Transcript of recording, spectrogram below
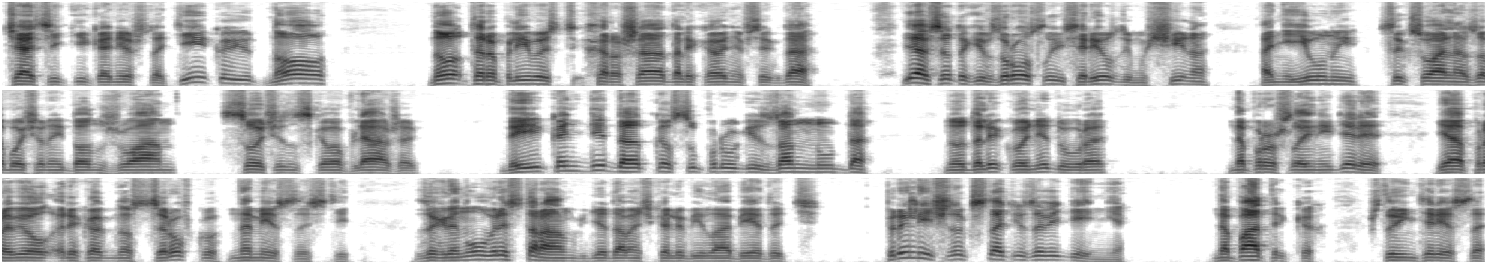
Часики, конечно, тикают, но... Но торопливость хороша далеко не всегда. Я все-таки взрослый, серьезный мужчина, а не юный, сексуально озабоченный Дон Жуан с сочинского пляжа. Да и кандидатка в супруги зануда, но далеко не дура. На прошлой неделе я провел рекогносцировку на местности, заглянул в ресторан, где дамочка любила обедать. Прилично, кстати, заведение. На Патриках, что интересно,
